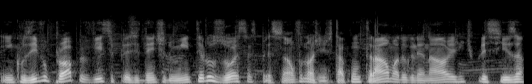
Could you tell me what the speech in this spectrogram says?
Inclusive o próprio vice-presidente do Inter usou essa expressão, falou: a gente está com trauma do Grenal e a gente precisa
